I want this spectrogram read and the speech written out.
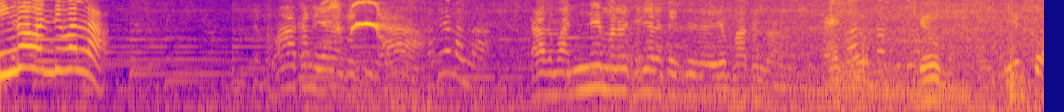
ఇంకా వంది వల్ల? కాదు అన్ని మనం ఏం ఎంతో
